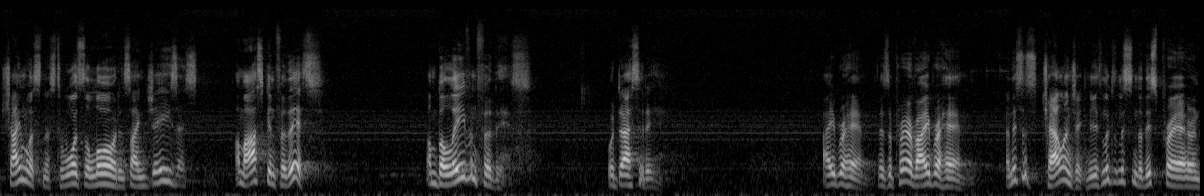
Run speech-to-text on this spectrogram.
shamelessness towards the Lord and saying, Jesus, I'm asking for this. I'm believing for this. Audacity. Abraham. There's a prayer of Abraham and this is challenging. You look, listen to this prayer and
